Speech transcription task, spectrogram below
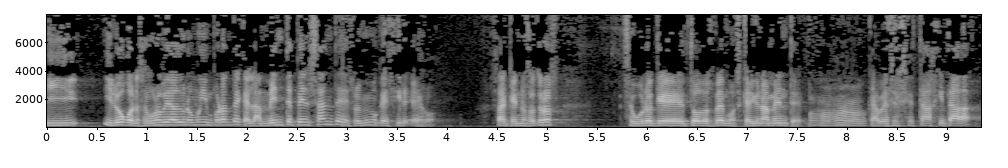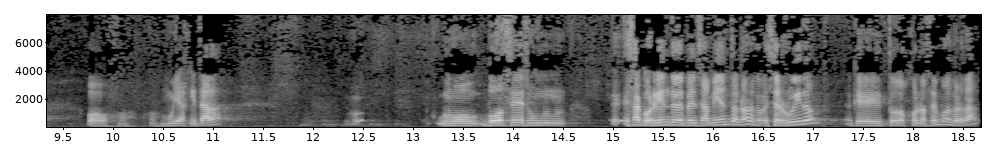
Y, y, luego nos hemos olvidado de uno muy importante, que la mente pensante es lo mismo que decir ego. O sea, que nosotros, seguro que todos vemos que hay una mente que a veces está agitada, o, muy agitada, como voces, esa corriente de pensamiento, ¿no? ese ruido que todos conocemos, ¿verdad?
